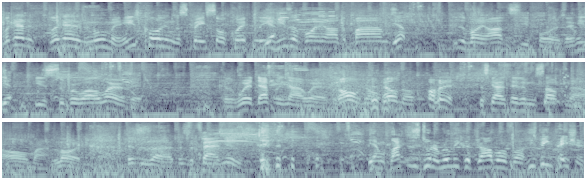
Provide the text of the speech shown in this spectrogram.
look at his look at his movement. He's closing the space so quickly. Yep. He's avoiding all the bombs. Yep. He's avoiding all the C4s, and he's Yep. he's super well aware of it. Because we're definitely not aware of it. Oh no, hell no. Oh, this guy's hitting himself now. Oh my lord, this is uh this is bad news. Yeah, well, Black is doing a really good job of. Uh, he's being patient.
